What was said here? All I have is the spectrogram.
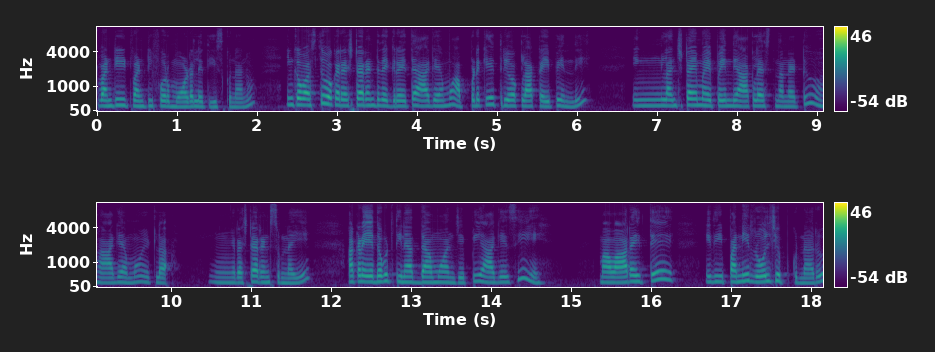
ట్వంటీ ట్వంటీ ఫోర్ మోడలే తీసుకున్నాను. ఇంకా వస్తూ ఒక రెస్టారెంట్ దగ్గర అయితే ఆగాము. అప్పటికే త్రీ ఓ క్లాక్ అయిపోయింది. లంచ్ టైం అయిపోయింది ఆకలేస్తుంది అన్నట్టు ఆగాము. ఇట్లా రెస్టారెంట్స్ ఉన్నాయి. అక్కడ ఏదో ఒకటి తినేద్దాము అని చెప్పి ఆగేసి మా వారైతే ఇది పన్నీర్ రోల్ చెప్పుకున్నారు.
